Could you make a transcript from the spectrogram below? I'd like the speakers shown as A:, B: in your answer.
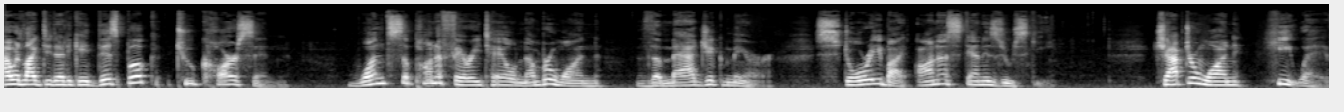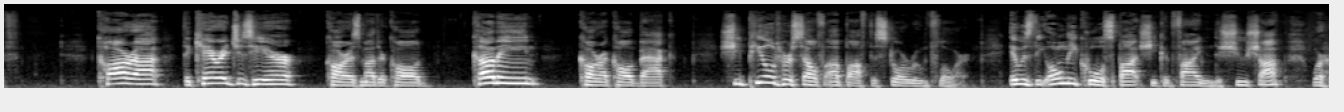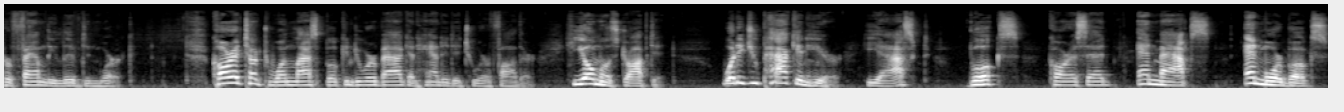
A: I would like to dedicate this book to Carson. Once Upon a Fairy Tale, number one, The Magic Mirror. Story by Anna Staniszewski. Chapter 1 Heat Wave. Kara, the carriage is here, Kara's mother called. Coming, Kara called back. She peeled herself up off the storeroom floor. It was the only cool spot she could find in the shoe shop where her family lived and worked. Kara tucked one last book into her bag and handed it to her father. He almost dropped it. What did you pack in here? he asked. Books, Kara said, and maps, and more books.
